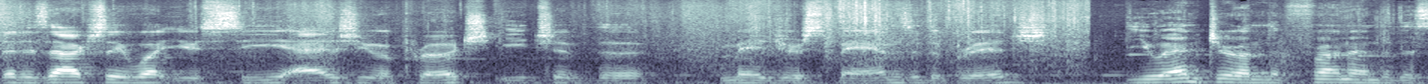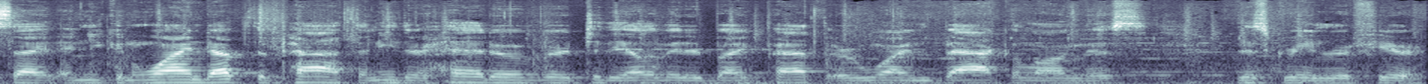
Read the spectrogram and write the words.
that is actually what you see as you approach each of the major spans of the bridge. You enter on the front end of the site and you can wind up the path and either head over to the elevated bike path or wind back along this this green roof here.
